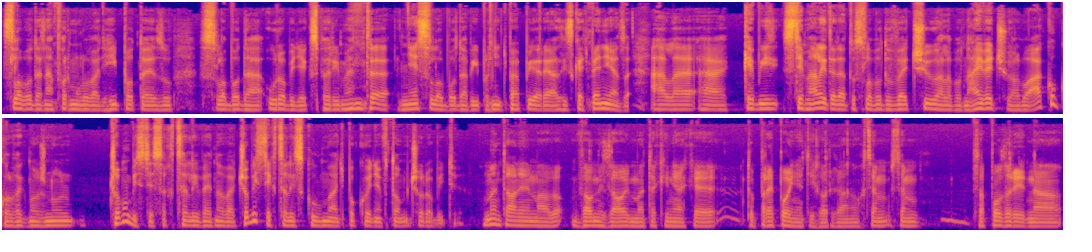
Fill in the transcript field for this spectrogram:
Sloboda naformulovať hypotézu, sloboda urobiť experiment, nesloboda vyplniť papiere a získať peniaze. Ale keby ste mali teda tú slobodu väčšiu, alebo najväčšiu, alebo akúkoľvek možnú, čomu by ste sa chceli venovať? Čo by ste chceli skúmať pokojne v tom, čo robíte? Momentálne ma veľmi zaujíma také nejaké to prepojenie tých orgánov. Chcem, chcem sa pozrieť na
